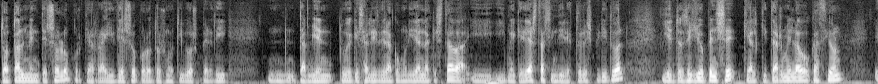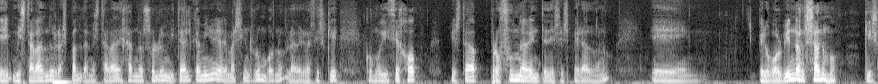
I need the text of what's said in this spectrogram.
totalmente solo, porque a raíz de eso, por otros motivos, perdí también tuve que salir de la comunidad en la que estaba y, me quedé hasta sin director espiritual y entonces yo pensé que al quitarme la vocación eh, me estaba dando la espalda, me estaba dejando solo en mitad del camino y además sin rumbo, ¿no? La verdad es que, como dice Job, yo estaba profundamente desesperado, ¿no? Eh, pero volviendo al Salmo, que es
